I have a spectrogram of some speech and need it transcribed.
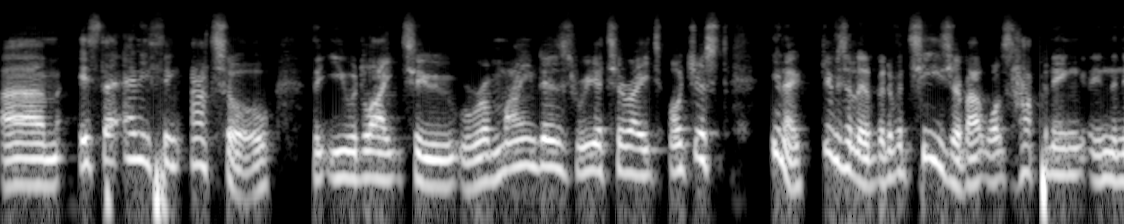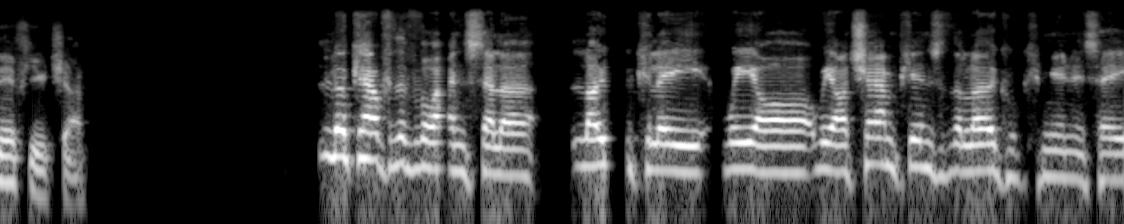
um, is there anything at all that you would like to remind us, reiterate, or just, you know, give us a little bit of a teaser about what's happening in the near future? Look out for the Vine Cellar. Locally, we are we are champions of the local community.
